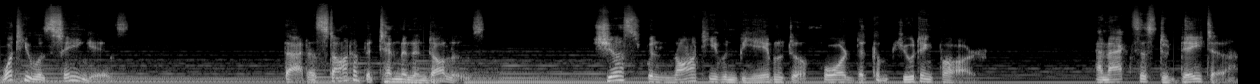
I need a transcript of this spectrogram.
What he was saying is that a startup with $10 million just will not even be able to afford the computing power and access to data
